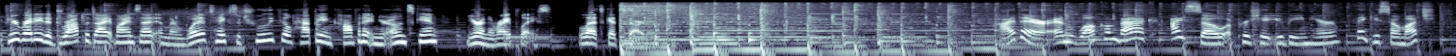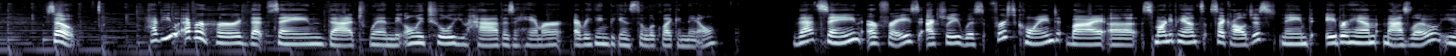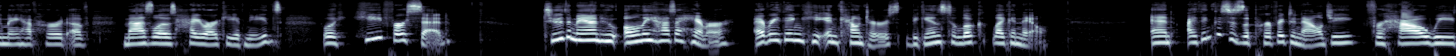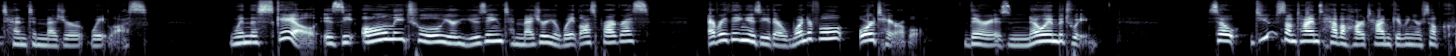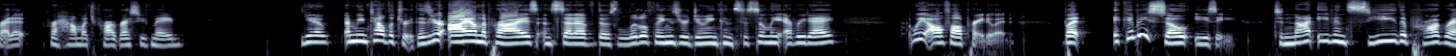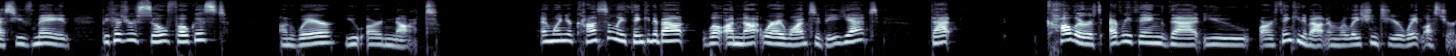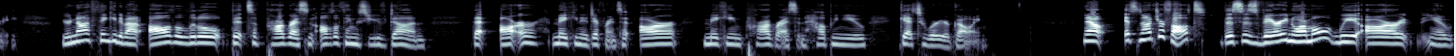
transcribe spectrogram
If you're ready to drop the diet mindset and learn what it takes to truly feel happy and confident in your own skin, you're in the right place. Let's get started. Hi there, and welcome back. I so appreciate you being here. Thank you so much. So, have you ever heard that saying that when the only tool you have is a hammer, everything begins to look like a nail? That saying or phrase actually was first coined by a smarty pants psychologist named Abraham Maslow. You may have heard of Maslow's hierarchy of needs. Well, he first said, To the man who only has a hammer, everything he encounters begins to look like a nail. And I think this is the perfect analogy for how we tend to measure weight loss. When the scale is the only tool you're using to measure your weight loss progress, everything is either wonderful or terrible. There is no in between. So, do you sometimes have a hard time giving yourself credit for how much progress you've made? You know, I mean, tell the truth. Is your eye on the prize instead of those little things you're doing consistently every day? We all fall prey to it. But it can be so easy to not even see the progress you've made because you're so focused on where you are not. And when you're constantly thinking about, well, I'm not where I want to be yet, that colors everything that you are thinking about in relation to your weight loss journey. You're not thinking about all the little bits of progress and all the things you've done that are making a difference, that are making progress and helping you get to where you're going. Now, it's not your fault. This is very normal. We are, you know,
